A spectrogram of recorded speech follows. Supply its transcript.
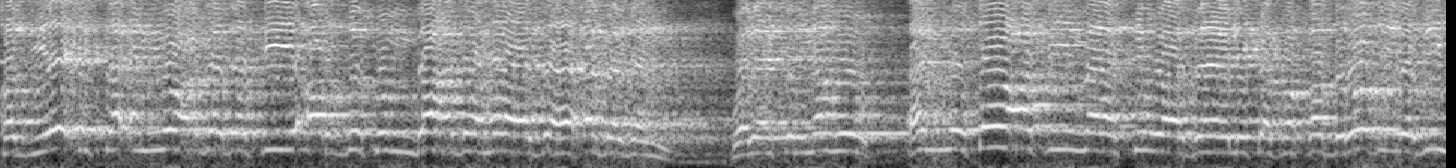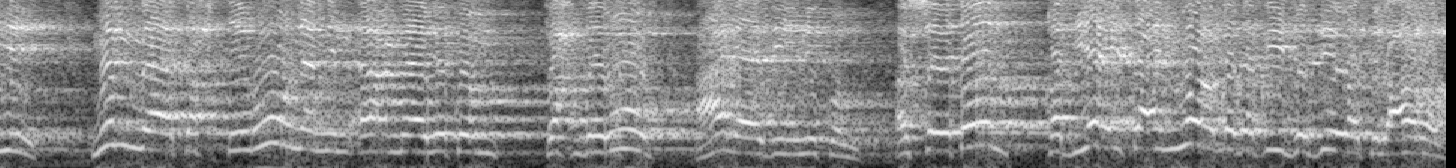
قد يئس أن يعبد في أرضكم بعد هذا أبدا ولكنه أن يطاع فيما سوى ذلك فقد رضي به مما تحقرون من أعمالكم فاحذروه على دينكم. الشيطان قد يئس أن يعبد في جزيرة العرب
